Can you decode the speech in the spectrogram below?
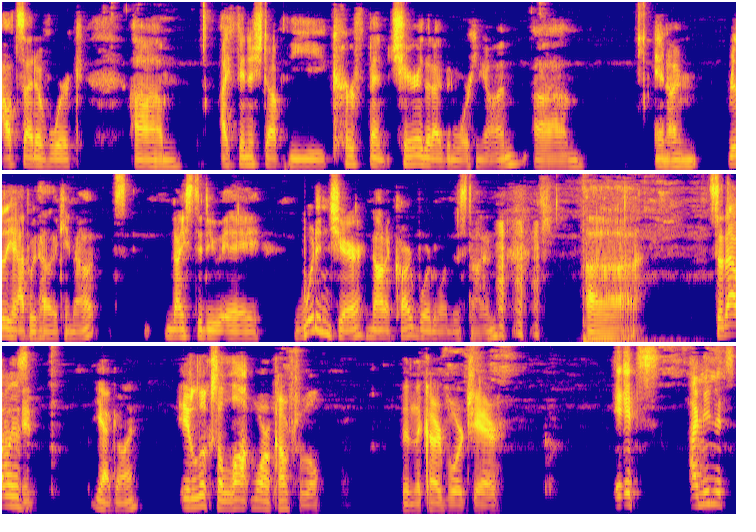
outside of work, um, I finished up the kerf bent chair that I've been working on, um, and I'm really happy with how that came out. It's nice to do a wooden chair, not a cardboard one this time. uh, So that was, It- yeah. Go on. It looks a lot more comfortable than the cardboard chair. It's. I mean, it's.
